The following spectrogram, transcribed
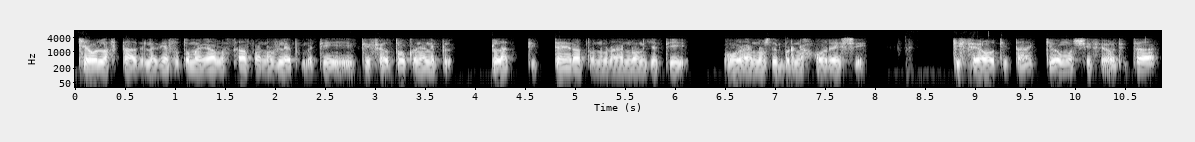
και όλα αυτά. Δηλαδή αυτό το μεγάλο θαύμα να βλέπουμε τη, τη Θεοτόκο να είναι πλατιτέρα των ουρανών γιατί ο ουρανός δεν μπορεί να χωρέσει τη θεότητα και όμως η θεότητα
